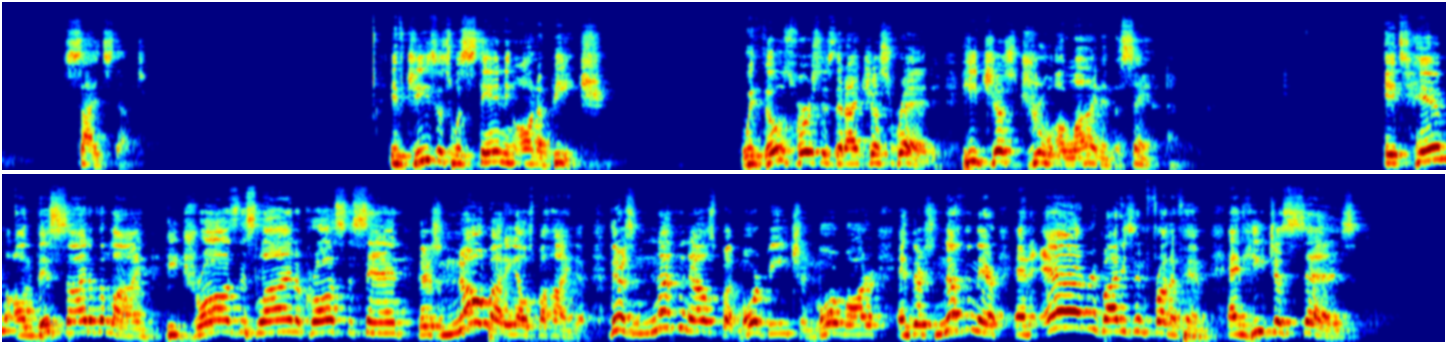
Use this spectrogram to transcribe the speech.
sidestepped. If Jesus was standing on a beach with those verses that I just read, he just drew a line in the sand. It's him on this side of the line. He draws this line across the sand. There's nobody else behind him. There's nothing else but more beach and more water, and there's nothing there, and everybody's in front of him. And he just says,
